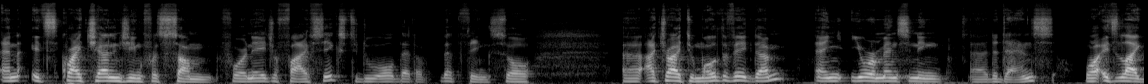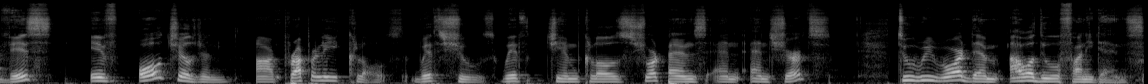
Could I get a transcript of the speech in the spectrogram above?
and it's quite challenging for some for an age of five six to do all that that things so uh, i try to motivate them. And you were mentioning uh, the dance. Well it's like this. If all children are properly clothed with shoes with gym clothes short pants and and shirts to reward them i will do a funny dance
